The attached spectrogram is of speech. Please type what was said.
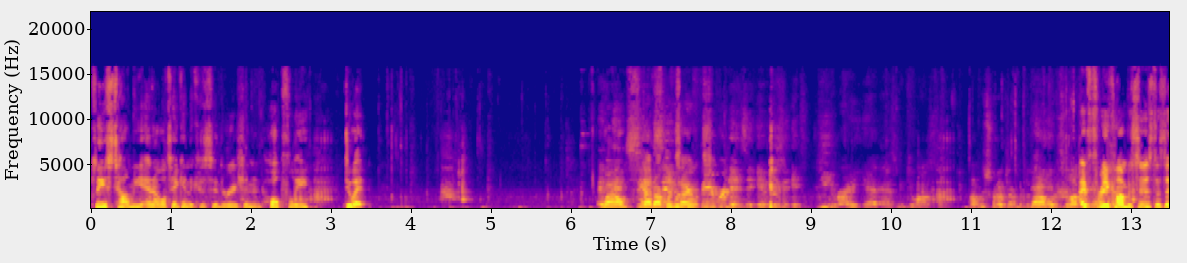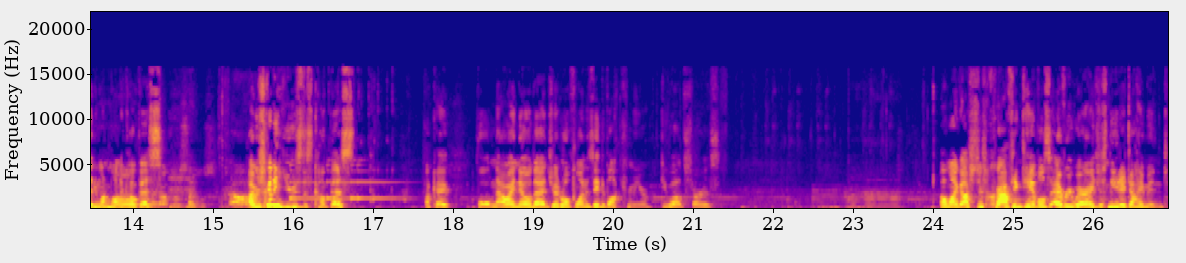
Please tell me, and I will take into consideration and hopefully do it. And- Wow, say, that say awkward who silence. your favorite is. It, it, is it, it's D, right? Yeah, as we do all. I'm just gonna jump into Wow. the It's. I have three compasses. Does anyone want a Oh, compass? I got those skills. Um, I'm just gonna use this compass. Okay. Well, now I know that Jed Wolf One is 80 blocks from me, or D Wild Star is. Oh my gosh, there's crafting tables everywhere. I just need a diamond.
